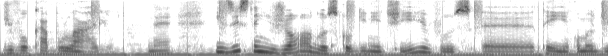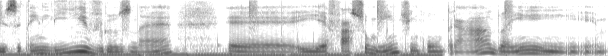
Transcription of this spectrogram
de vocabulário. Né? Existem jogos cognitivos, é, tem, como eu disse, tem livros, né? É, e é facilmente encontrado aí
